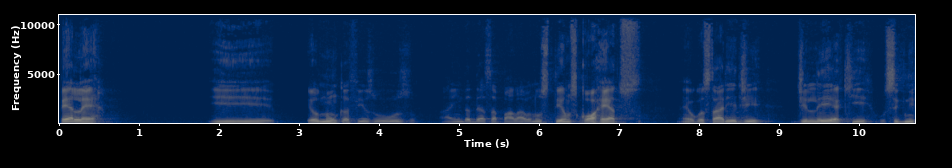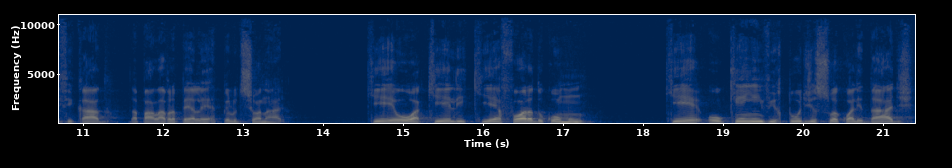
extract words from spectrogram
Pelé. E eu nunca fiz o uso ainda dessa palavra nos termos corretos. Eu gostaria de, de ler aqui o significado da palavra Pelé pelo dicionário. Que ou aquele que é fora do comum, que ou quem, em virtude de sua qualidade,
